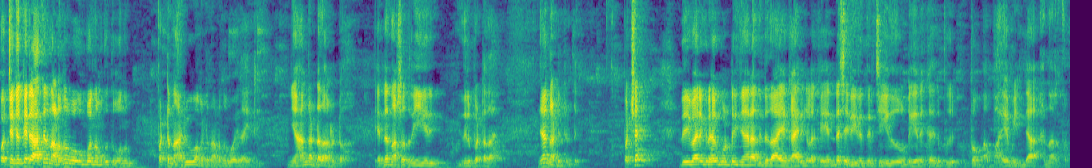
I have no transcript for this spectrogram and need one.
ഒറ്റക്കൊക്കെ രാത്രി നടന്നു പോകുമ്പോൾ നമുക്ക് തോന്നും പെട്ടെന്ന് ആരോ അങ്ങോട്ട് നടന്നു പോയതായിട്ട്. ഞാൻ കണ്ടതാണ് കേട്ടോ എന്റെ നക്ഷത്രം ഈ ഇതിൽ പെട്ടതാ. ഞാൻ കണ്ടിട്ടുണ്ട്. പക്ഷേ ദൈവാനുഗ്രഹം കൊണ്ട് ഞാൻ അതിന്റെതായ കാര്യങ്ങളൊക്കെ എന്റെ ശരീരത്തിൽ ചെയ്തതുകൊണ്ട് എനിക്കതിന് ഇപ്പം ഭയമില്ല എന്നർത്ഥം.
